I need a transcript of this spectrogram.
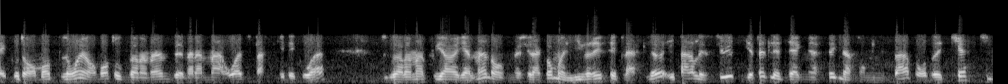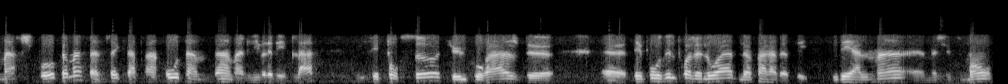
écoute, on remonte loin, on remonte au gouvernement de Mme Marois du Parti québécois du gouvernement Couillard également. Donc, M. Lacombe a livré ces places-là et par la suite, il a fait le diagnostic dans son ministère pour dire qu'est-ce qui marche pas, comment ça se fait que ça prend autant de temps avant de livrer des places. Et c'est pour ça qu'il a eu le courage de euh, déposer le projet de loi, de le faire adopter. Idéalement, euh, M. Dumont,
